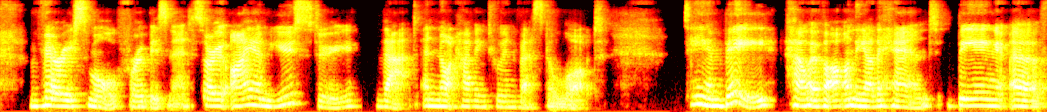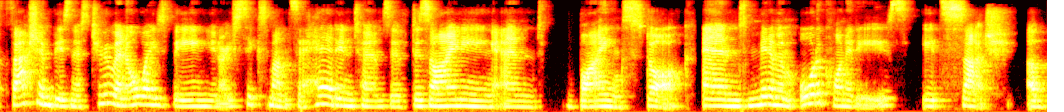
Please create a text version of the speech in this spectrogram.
very small for a business. So I am used to that and not having to invest a lot. TMB, however, on the other hand, being a fashion business too, and always being, you know, six months ahead in terms of designing and buying stock and minimum order quantities it's such a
